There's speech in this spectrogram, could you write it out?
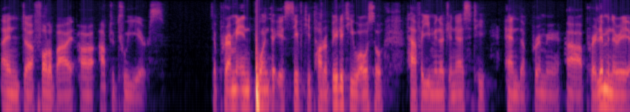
and uh, followed by uh, up to two years. The primary endpoint is safety tolerability. We also have immunogenicity and the primary, uh, preliminary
